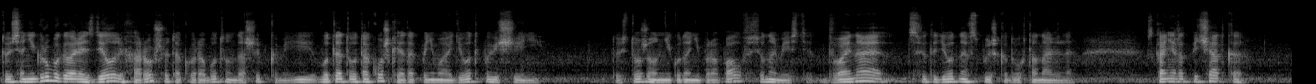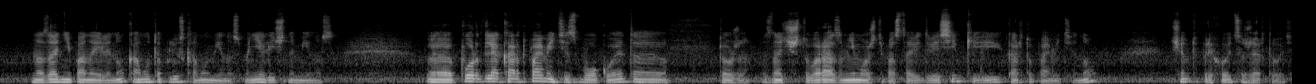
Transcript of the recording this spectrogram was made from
То есть они, грубо говоря, сделали хорошую такую работу над ошибками. И вот это вот окошко, я так понимаю, диод оповещений. То есть тоже он никуда не пропал, все на месте. Двойная светодиодная вспышка двухтональная. Сканер отпечатка на задней панели. Ну, кому-то плюс, кому минус. Мне лично минус. Э, порт для карт памяти сбоку, это тоже значит, что вы разом не можете поставить две симки и карту памяти. Ну, чем-то приходится жертвовать.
